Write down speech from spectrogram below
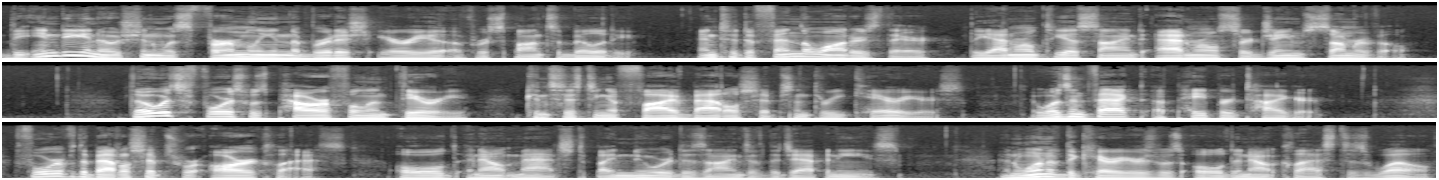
The Indian Ocean was firmly in the British area of responsibility, and to defend the waters there, the Admiralty assigned Admiral Sir James Somerville. Though his force was powerful in theory, consisting of five battleships and three carriers, it was in fact a paper tiger. Four of the battleships were R class, old and outmatched by newer designs of the Japanese, and one of the carriers was old and outclassed as well.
